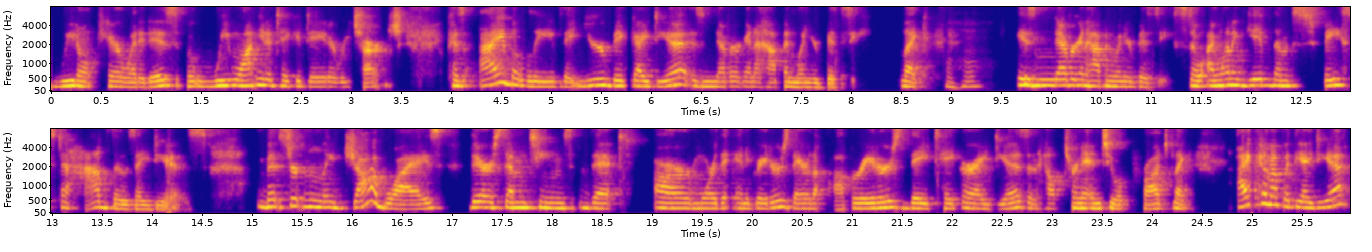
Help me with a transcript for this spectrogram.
we don't care what it is, but we want you to take a day to recharge. Because I believe that your big idea is never going to happen when you're busy. Like, mm-hmm. is never going to happen when you're busy. So I want to give them space to have those ideas. But certainly, job wise, there are some teams that are more the integrators, they're the operators. They take our ideas and help turn it into a project. Like I come up with the idea,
